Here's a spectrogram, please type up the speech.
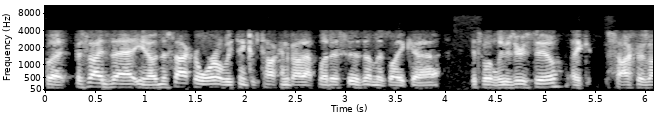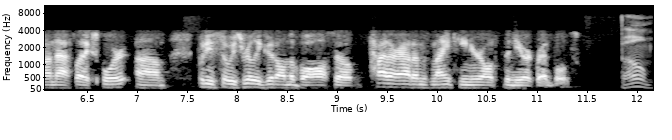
But besides that, you know, in the soccer world, we think of talking about athleticism as like uh, it's what losers do. Like soccer's not an athletic sport. Um, but he's so he's really good on the ball. So Tyler Adams, 19 year old for the New York Red Bulls. Boom.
